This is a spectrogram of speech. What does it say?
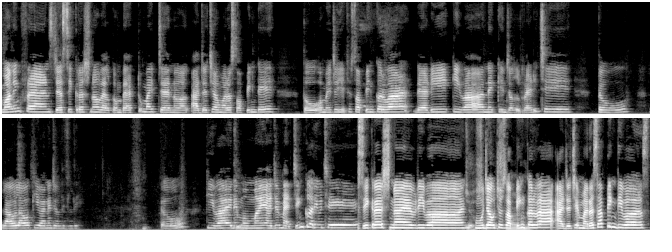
Morning friends Jai Shri Krishna welcome back to my channel આજે છે અમારો શોપિંગ ડે તો અમે જઈએ છીએ શોપિંગ કરવા. ડેડી કીવા અને કિંજલ રેડી છે. તો લાવો લાવો કીવાને જલ્દી જલ્દી. તો કીવા એને મમ્માએ આજે મેચિંગ કર્યું છે. શ્રી કૃષ્ણ એવરીવન હું જાઉં છું શોપિંગ કરવા. આજે છે મારો શોપિંગ દિવસ.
